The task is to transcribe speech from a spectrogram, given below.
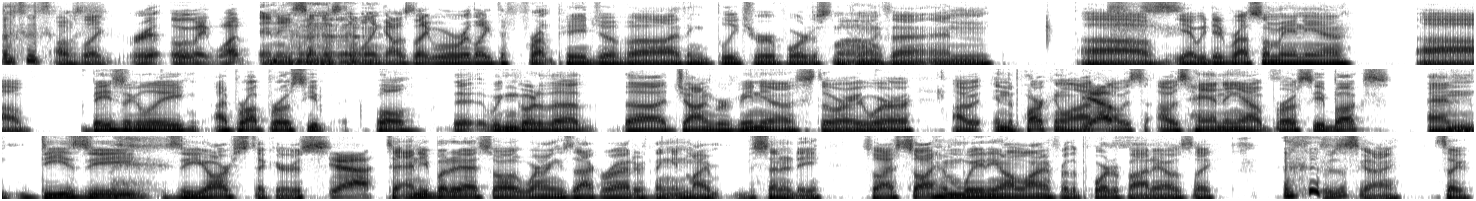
I was like, "Re- oh, wait, what? And he sent us the link. I was like, we were like the front page of uh, I think Bleacher Report or something like that. And uh, yeah, we did WrestleMania. Uh, basically, I brought Broski. Well, the, we can go to the the John Gravina story where I in the parking lot. Yep. I was I was handing out Broski bucks and DZ ZR stickers. Yeah. To anybody I saw wearing Zack Ryder thing in my vicinity. So I saw him waiting online for the porta potty. I was like, "Who's this guy?" It's like,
